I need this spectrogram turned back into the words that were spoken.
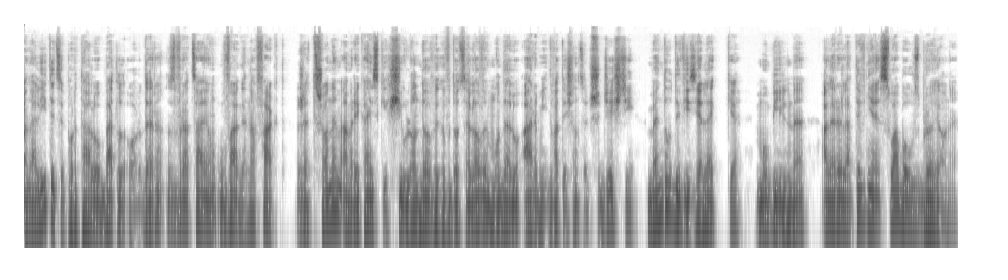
Analitycy portalu Battle Order zwracają uwagę na fakt, że trzonem amerykańskich sił lądowych w docelowym modelu Armii 2030 będą dywizje lekkie, mobilne, ale relatywnie słabo uzbrojone.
